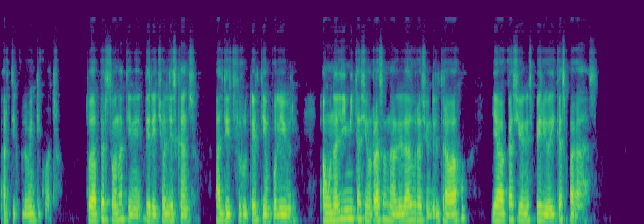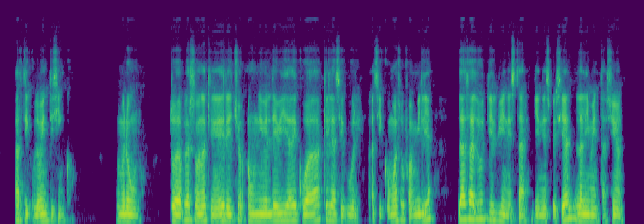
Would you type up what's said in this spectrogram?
Artículo 24. Toda persona tiene derecho al descanso, al disfrute del tiempo libre, a una limitación razonable de la duración del trabajo y a vacaciones periódicas pagadas. Artículo 25. Número 1. Toda persona tiene derecho a un nivel de vida adecuada que le asegure, así como a su familia, la salud y el bienestar, y en especial la alimentación,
